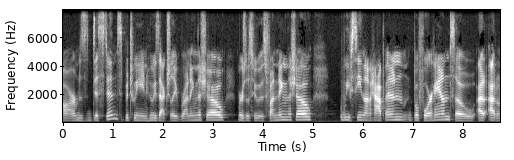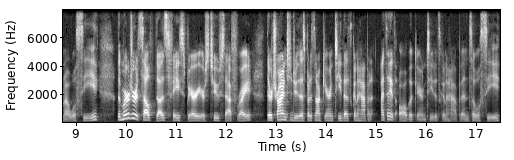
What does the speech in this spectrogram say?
arm's distance between who is actually running the show versus who is funding the show we've seen that happen beforehand. So I, I don't know. We'll see. The merger itself does face barriers too, Steph, right? They're trying to do this, but it's not guaranteed that it's going to happen. I'd say it's all but guaranteed it's going to happen. So we'll see.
